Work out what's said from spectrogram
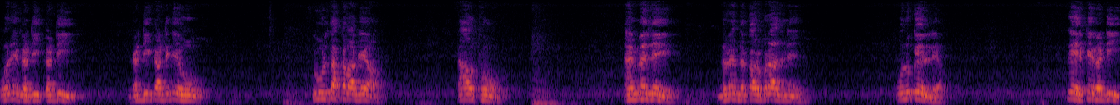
ਉਹਨੇ ਗੱਡੀ ਕੱਢੀ, ਗੱਡੀ ਕੱਢ ਕੇ ਉਹ ਟੂਲ ਤੱਕ ਵਾ ਗਿਆ। ਤਾਂ ਉੱਥੋਂ ਐਮਐਲਏ ਨਰਿੰਦਰ ਕੌਰ ਬਰਾਜ ਨੇ ਉਹਨੂੰ ਘੇਰ ਲਿਆ। ਘੇਰ ਕੇ ਗੱਡੀ।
